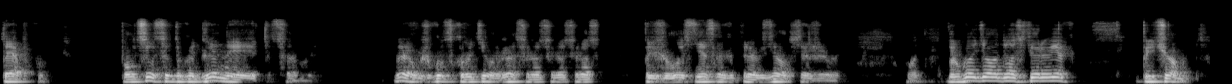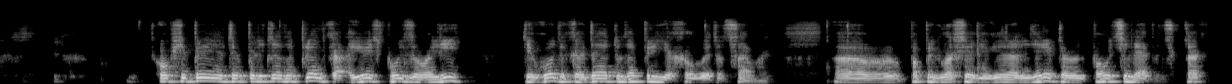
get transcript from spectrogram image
тряпку. Получился такой длинный этот самый. Ну, я уже год скрутил, раз, раз, раз, раз. Прижилось несколько трех сделал, все живы. Вот. Другое дело 21 век. Причем общепринятая полиэтиленовая пленка, а ее использовали те годы, когда я туда приехал, в этот самый, э, по приглашению генерального директора НПО Челябинск, так,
